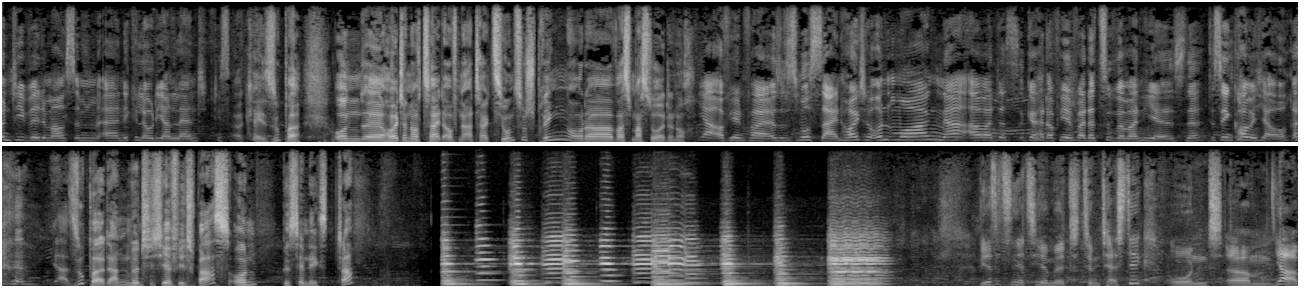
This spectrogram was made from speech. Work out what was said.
Und die Wilde Maus im äh, Nickelodeon Land. Die ist Okay, super. Und äh, heute noch Zeit auf eine Attraktion zu springen oder was machst du heute noch? ja, auf jeden Fall. Also das muss sein. Heute und morgen, ne? aber das gehört auf jeden Fall dazu, wenn man hier ist. Ne? Deswegen komme ich ja auch. Ja, super. Dann wünsche ich dir viel Spaß und bis demnächst. Ciao. Wir sitzen jetzt hier mit Tim Tastic und ähm, ja,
